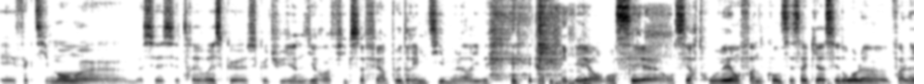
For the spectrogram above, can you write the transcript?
et effectivement, euh, bah, c'est très vrai ce que, ce que tu viens de dire, Rafik, ça fait un peu Dream Team à l'arrivée. et on, on s'est retrouvés en fin de compte, c'est ça qui est assez drôle. Hein. Enfin, là,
